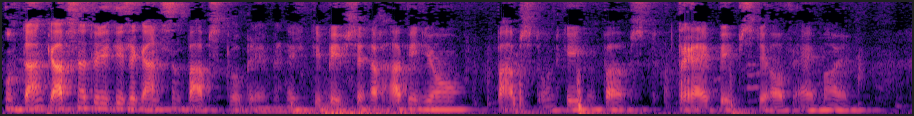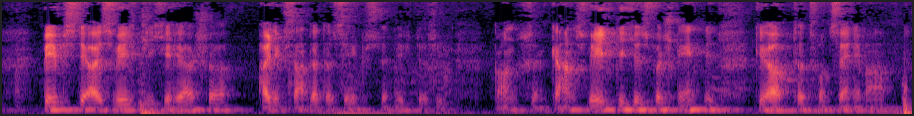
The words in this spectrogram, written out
Und dann gab es natürlich diese ganzen Papstprobleme. Nicht? Die Päpste nach Avignon, Papst und Gegenpapst, drei Päpste auf einmal, Päpste als weltliche Herrscher, Alexander VI., nicht, der sich ganz, ein ganz weltliches Verständnis gehabt hat von seinem Amt.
